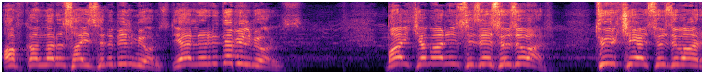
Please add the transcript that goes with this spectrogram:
Afganların sayısını bilmiyoruz. Diğerlerini de bilmiyoruz. Bay Kemal'in size sözü var. Türkiye sözü var.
